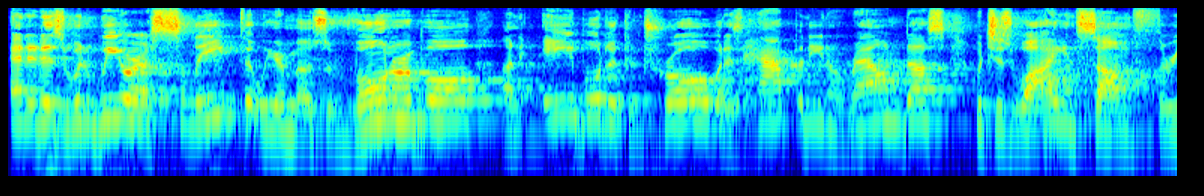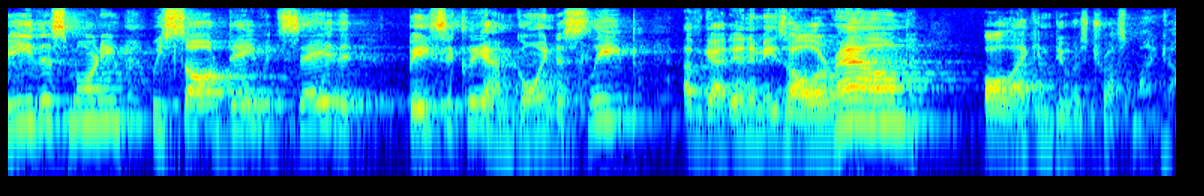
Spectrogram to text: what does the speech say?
And it is when we are asleep that we are most vulnerable, unable to control what is happening around us, which is why in Psalm 3 this morning we saw David say that basically, I'm going to sleep, I've got enemies all around, all I can do is trust my God,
